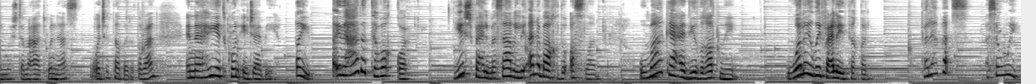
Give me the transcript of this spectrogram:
المجتمعات والناس وجهة نظري طبعا انها هي تكون إيجابية. طيب إذا هذا التوقع يشبه المسار اللي أنا باخذه أصلا وما قاعد يضغطني ولا يضيف علي ثقل فلا بأس أسويه.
